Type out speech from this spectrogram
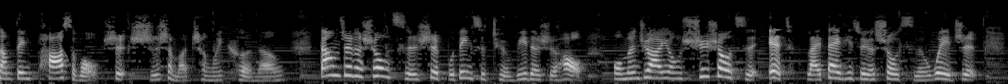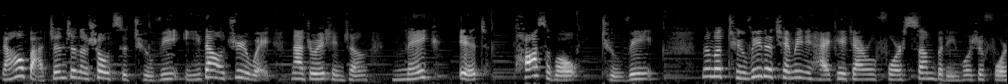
something possible 是使什么成为可能。当这个受词是不定词 to be 的时候，我们就要用虚受词 it 来代替这个受词的位置，然后把真正的受词 to be 移到句尾，那就会形成 make it possible。to V，那么 to V 的前面你还可以加入 for somebody 或是 for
